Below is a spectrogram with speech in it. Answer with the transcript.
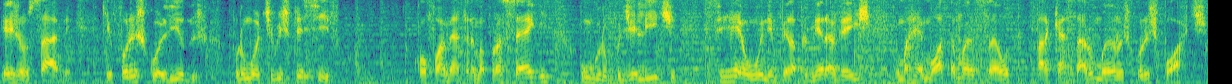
Eles não sabem que foram escolhidos por um motivo específico. Conforme a trama prossegue, um grupo de elite se reúne pela primeira vez em uma remota mansão para caçar humanos por esporte.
